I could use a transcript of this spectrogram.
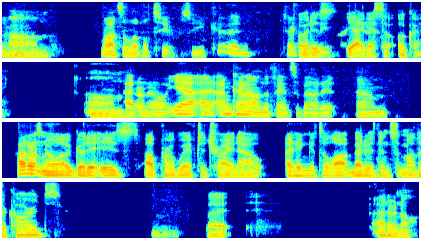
Mhm. Um well, it's a level two, so you could. oh it technically, is but yeah, I guess so. Okay. Um I don't know. Yeah, I, I'm kind of on the fence about it. Um, I don't know cool. how good it is. I'll probably have to try it out. I think it's a lot better than some other cards, mhm. but I don't know.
